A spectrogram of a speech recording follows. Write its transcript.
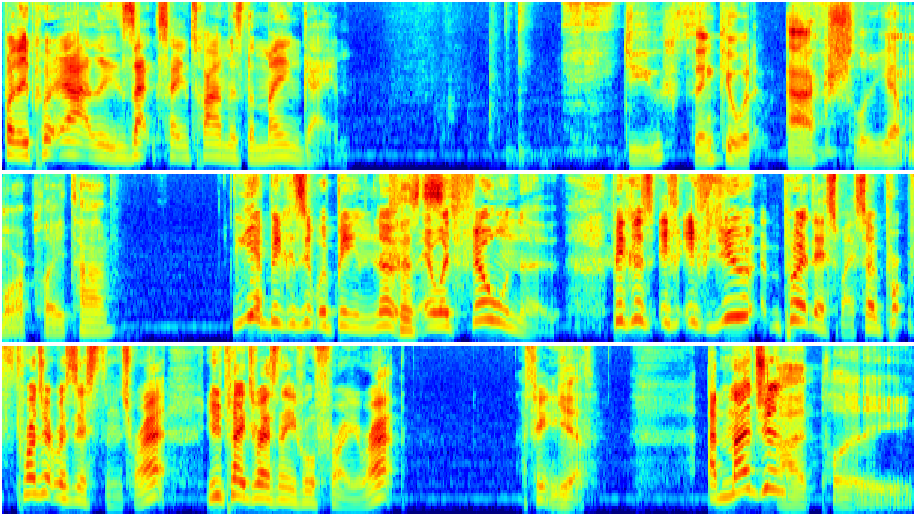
but they put it out at the exact same time as the main game. Do you think it would actually get more playtime? Yeah, because it would be new. It would feel new. Because if, if you put it this way, so Pro- Project Resistance, right? You played Resident Evil 3, right? I think Yeah. Imagine I play.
